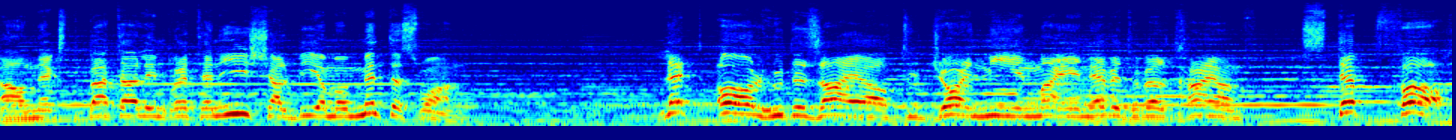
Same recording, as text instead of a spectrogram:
our next battle in Brittany shall be a momentous one. Let all who desire to join me in my inevitable triumph step forth.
